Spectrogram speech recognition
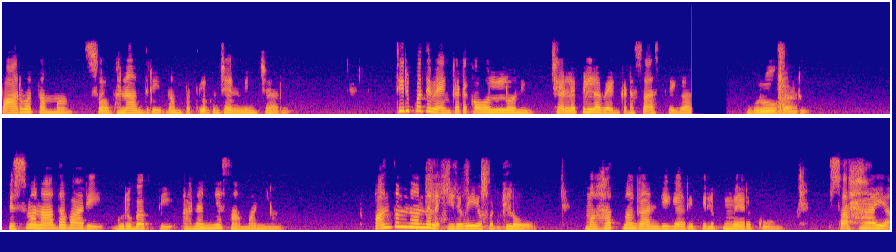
పార్వతమ్మ శోభనాద్రి దంపతులకు జన్మించారు. తిరుపతి వెంకట కవులలోని చెల్లపిల్ల వెంకట శాస్త్రి గారు గురువు గారు విశ్వనాథ వారి గురుభక్తి అనన్య సామాన్యం. పంతొమ్మిది వందల ఇరవై ఒకటిలో మహాత్మా గాంధీ గారి పిలుపు మేరకు సహాయ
